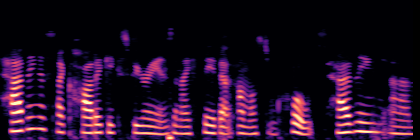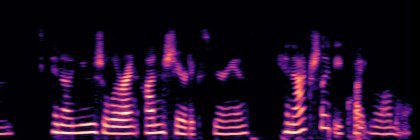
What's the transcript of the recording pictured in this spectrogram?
having a psychotic experience, and I say that almost in quotes, having um, an unusual or an unshared experience can actually be quite normal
